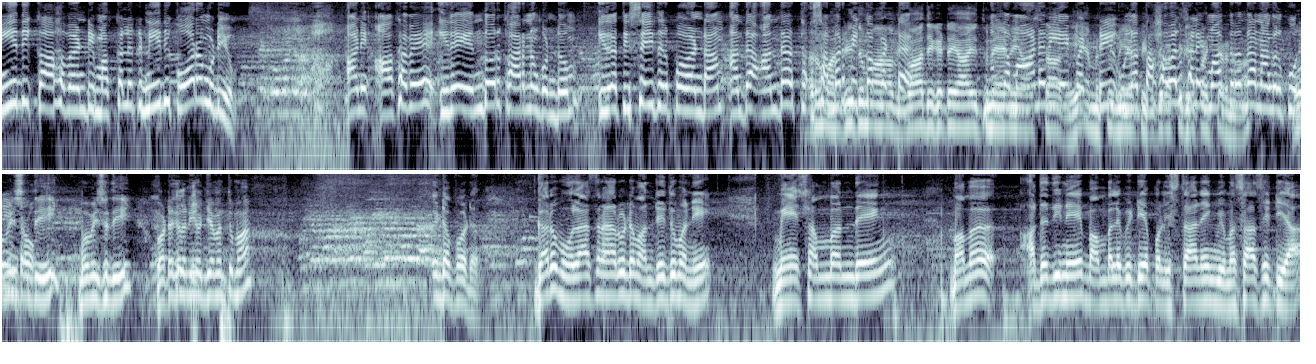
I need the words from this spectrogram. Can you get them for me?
நீதிக்காக வேண்டி மக்களுக்கு நீதி கோர முடியும். ஆகவே இதை எந்த ஒரு காரணம் கொண்டும் இதை திசை திருப்ப வேண்டாம். அந்த அந்த சமர்ப்பிக்கப்பட்ட மாணவியை பற்றி உள்ள தகவல்களை மாத்திரம்தான் நாங்கள் கூறுகின்றோம் බොමිස්තුතියි වටකල නියෝජ්‍ය ඇමතුමා ඉට පොඩ. ගරු මූලාසනාරුවට මන්ත්‍රීතුමනි මේ සම්බන්ධයෙන් මම අද දිනේ බම්බලපිටිය පොලිස්ථානයෙන් විමසා සිටියා.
